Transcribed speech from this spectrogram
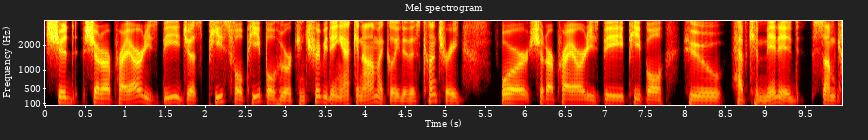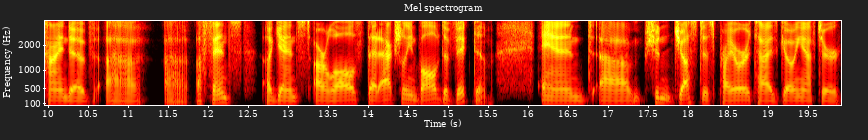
Should should our priorities be just peaceful people who are contributing economically to this country, or should our priorities be people who have committed some kind of uh, uh, offense against our laws that actually involved a victim? And um, shouldn't justice prioritize going after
